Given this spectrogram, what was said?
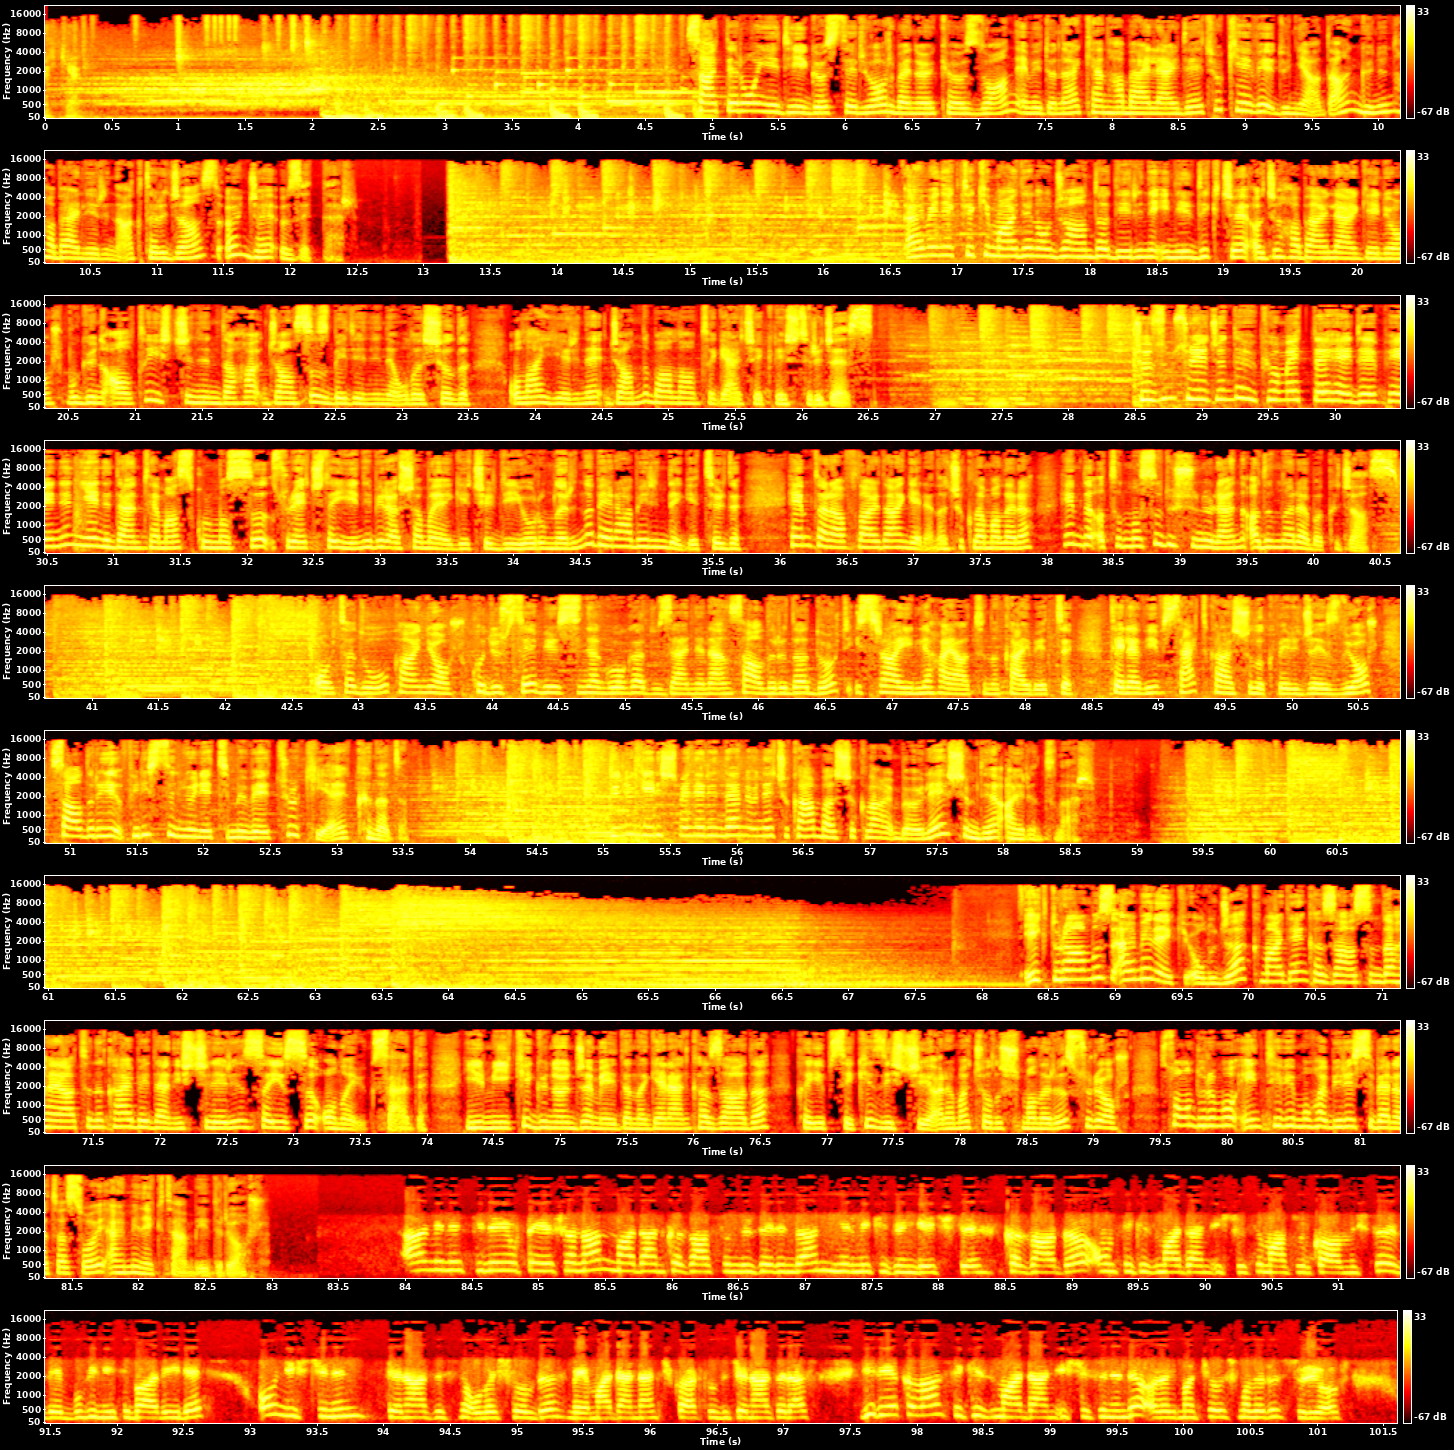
dönerken. Saatler 17'yi gösteriyor. Ben Öykü Özdoğan. Eve dönerken haberlerde Türkiye ve dünyadan günün haberlerini aktaracağız. Önce özetler. Ermenek'teki maden ocağında derine inildikçe acı haberler geliyor. Bugün 6 işçinin daha cansız bedenine ulaşıldı. Olay yerine canlı bağlantı gerçekleştireceğiz. Çözüm sürecinde hükümetle HDP'nin yeniden temas kurması süreçte yeni bir aşamaya geçirdiği yorumlarını beraberinde getirdi. Hem taraflardan gelen açıklamalara hem de atılması düşünülen adımlara bakacağız. Orta Doğu kaynıyor. Kudüs'te bir sinagoga düzenlenen saldırıda 4 İsrailli hayatını kaybetti. Tel Aviv sert karşılık vereceğiz diyor. Saldırıyı Filistin yönetimi ve Türkiye kınadı. Günün gelişmelerinden öne çıkan başlıklar böyle. Şimdi ayrıntılar. İlk durağımız Ermenek olacak. Maden kazasında hayatını kaybeden işçilerin sayısı 10'a yükseldi. 22 gün önce meydana gelen kazada kayıp 8 işçiyi arama çalışmaları sürüyor. Son durumu NTV muhabiri Sibel Atasoy Ermenek'ten bildiriyor. Ermenek Güneyurt'ta yaşanan maden kazasının üzerinden 22 gün geçti. Kazada 18 maden işçisi mahsur kalmıştı ve bugün itibariyle 10 işçinin cenazesine ulaşıldı ve madenden çıkartıldı cenazeler. Geriye kalan 8 maden işçisinin de arama çalışmaları sürüyor.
